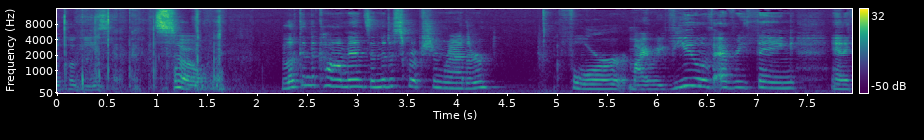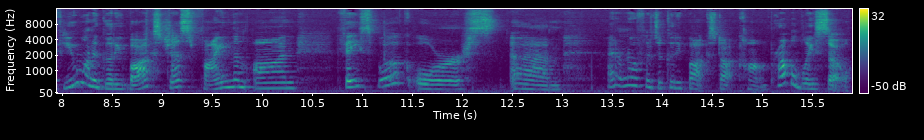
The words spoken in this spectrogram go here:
the cookies. So look in the comments, in the description rather, for my review of everything. And if you want a goodie box, just find them on Facebook or um, I don't know if there's a goodiebox.com. Probably so.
